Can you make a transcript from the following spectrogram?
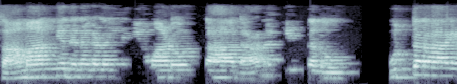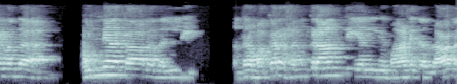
ಸಾಮಾನ್ಯ ದಿನಗಳಲ್ಲಿ ನೀವು ಮಾಡುವಂತಹ ದಾನಕ್ಕಿಂತಲೂ ಉತ್ತರಾಯಣದ ಪುಣ್ಯ ಕಾಲದಲ್ಲಿ, ಅಂದ್ರೆ ಮಕರ ಸಂಕ್ರಾಂತಿಯಲ್ಲಿ ಮಾಡಿದ ದಾನ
